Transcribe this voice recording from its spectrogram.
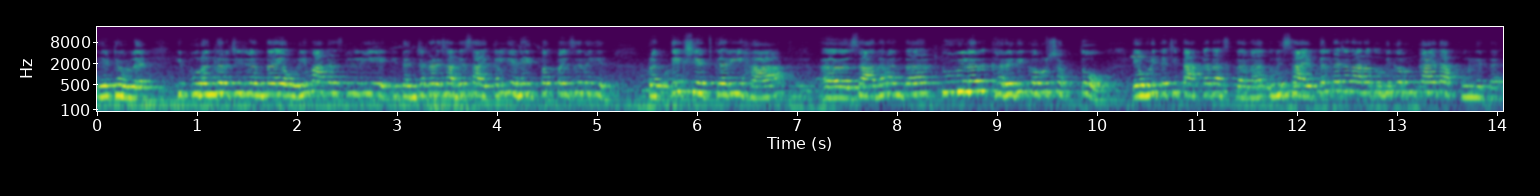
हे ठेवलंय? की पुरंदरची जनता एवढी मागासलेली आहे की त्यांच्याकडे साधे सायकल घेणे इतपत पैसे नाही आहेत प्रत्येक शेतकरी हा साधारणतः टू व्हीलर खरेदी करू शकतो एवढी त्याची ताकद असताना. तुम्ही सायकल त्याच्या दारात उभी करून काय दाखवून देताय?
